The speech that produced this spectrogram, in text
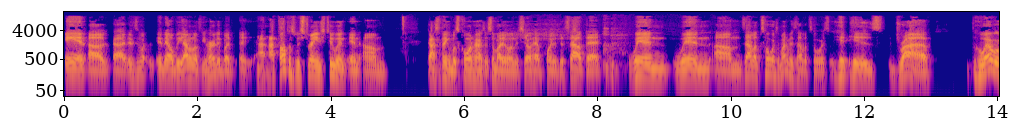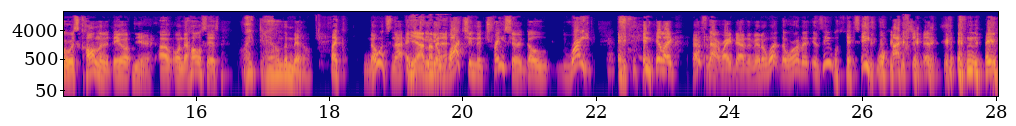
And uh, uh, in LB, I don't know if you heard it, but uh, mm-hmm. I, I, thought this was strange too. And, and um, gosh, I think it was Kornheiser. Or somebody on the show had pointed this out that when when um, Zalatoris, it might have been Zalatoris, hit his drive whoever was calling it there yeah. uh, on the hole says right down the middle. Like, no, it's not. And, yeah, you, and you're that. watching the tracer go right, and you're like, that's not right down the middle. What the world is he is he watching? and they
